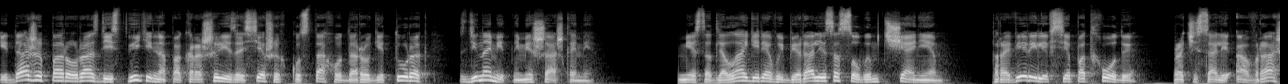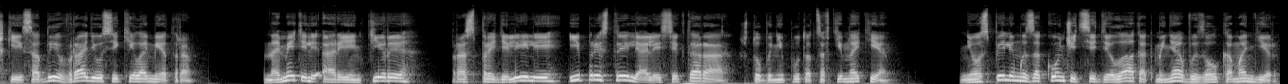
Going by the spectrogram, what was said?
И даже пару раз действительно покрошили засевших в кустах у дороги турок с динамитными шашками. Место для лагеря выбирали с особым тщанием. Проверили все подходы, прочесали овражки и сады в радиусе километра. Наметили ориентиры, распределили и пристреляли сектора, чтобы не путаться в темноте. Не успели мы закончить все дела, как меня вызвал командир.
